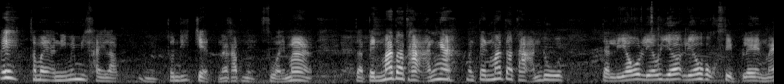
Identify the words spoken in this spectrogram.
เอ๊ะทำไมอันนี้ไม่มีใครรับต้นที่เจ็ดนะครับนี่สวยมาก แต่เป็นมาตรฐานไงมันเป็นมาตรฐานดู แต่เลี้ยวเลี้ยวเยอะเลี้ยวหกสิบเลยเห็นไหม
